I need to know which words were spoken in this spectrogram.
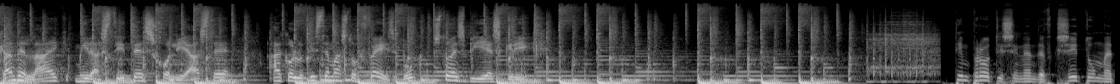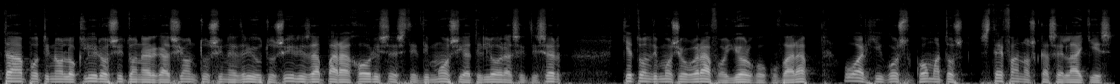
Κάντε like, μοιραστείτε, σχολιάστε, ακολουθήστε μας στο Facebook, στο SBS Greek. Την πρώτη συνέντευξή του μετά από την ολοκλήρωση των εργασιών του συνεδρίου του ΣΥΡΙΖΑ παραχώρησε στη δημόσια τηλεόραση της ΕΡΤ και τον δημοσιογράφο Γιώργο Κουβαρά, ο αρχηγός του κόμματος Στέφανος Κασελάκης.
